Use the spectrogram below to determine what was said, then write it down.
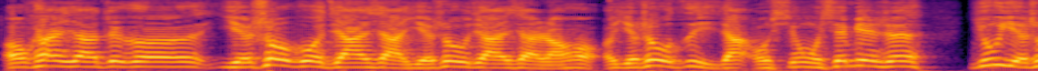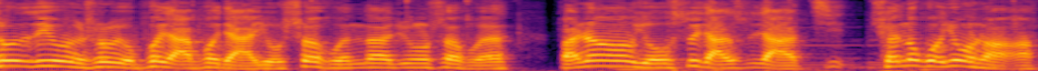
我看一下这个野兽，给我加一下野兽，加一下，然后野兽我自己加。我行，我先变身。有野兽的就用野兽，有破甲破甲，有摄魂的就用摄魂，反正有碎甲的碎甲，全都给我用上啊！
